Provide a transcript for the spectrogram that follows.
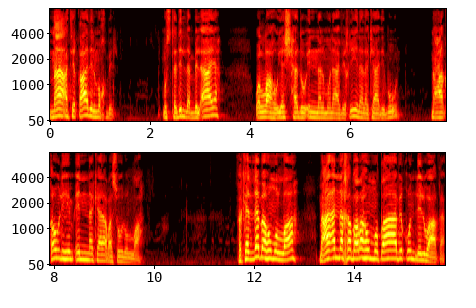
مع اعتقاد المخبر. مستدلا بالآية والله يشهد إن المنافقين لكاذبون مع قولهم إنك لرسول الله. فكذبهم الله مع أن خبرهم مطابق للواقع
